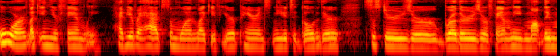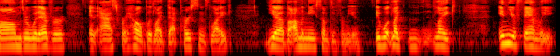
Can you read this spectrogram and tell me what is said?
Or like in your family. Have you ever had someone like if your parents needed to go to their sisters or brothers or family mom their moms or whatever and ask for help but like that person's like, "Yeah, but I'm to need something from you." It would like like in your family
